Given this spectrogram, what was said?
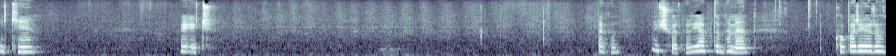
iki Ve üç. Bakın. Üç fırfır yaptım. Hemen koparıyorum.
